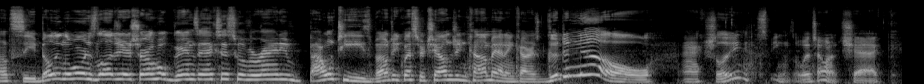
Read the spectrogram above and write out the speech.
Let's see. Building the Warden's Lodge in a stronghold grants access to a variety of bounties. Bounty quests are challenging combat encounters. Good to know, actually. Speaking of which, I want to check.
